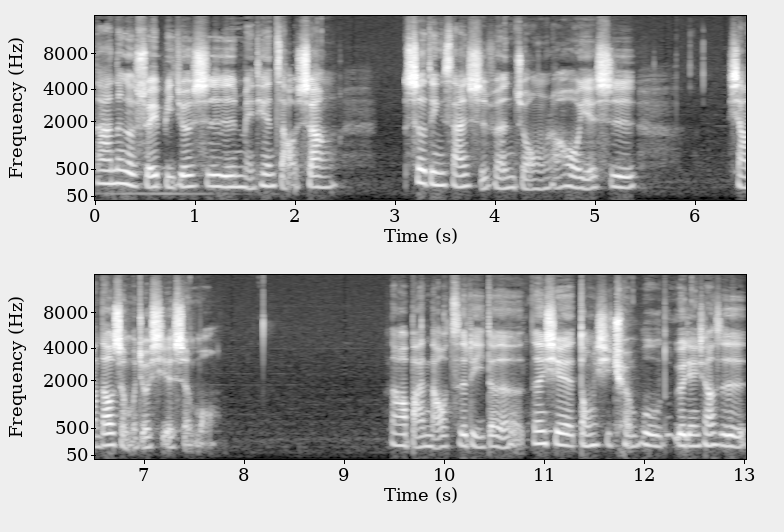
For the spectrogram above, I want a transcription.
那那个随笔就是每天早上设定三十分钟，然后也是想到什么就写什么，然后把脑子里的那些东西全部有点像是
